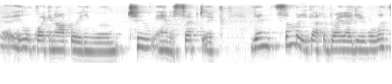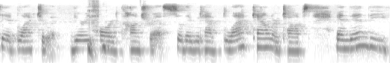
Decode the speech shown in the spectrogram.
it looked like an operating room, too antiseptic, then somebody got the bright idea well, let's add black to it. Very hard contrast. So they would have black countertops and then the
